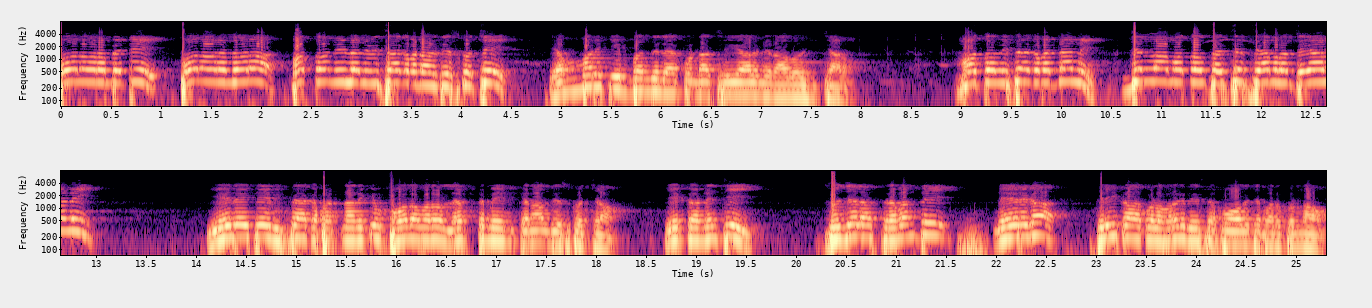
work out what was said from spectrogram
పోలవరం పెట్టి పోలవరం ద్వారా మొత్తం నీళ్ళని విశాఖపట్నానికి తీసుకొచ్చి ఎవ్వరికి ఇబ్బంది లేకుండా చేయాలని నేను ఆలోచించాను. మొత్తం విశాఖపట్నాన్ని జిల్లా మొత్తం సస్యశ్యామలం చేయాలని ఏదైతే విశాఖపట్నానికి పోలవరం లెఫ్ట్ మెయిన్ కెనాల్ తీసుకొచ్చాం ఇక్కడి నుంచి సుజల స్రవంతి నేరుగా శ్రీకాకుళం వరకు తీసుకుపోవాలని చెప్పి అనుకున్నాం.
